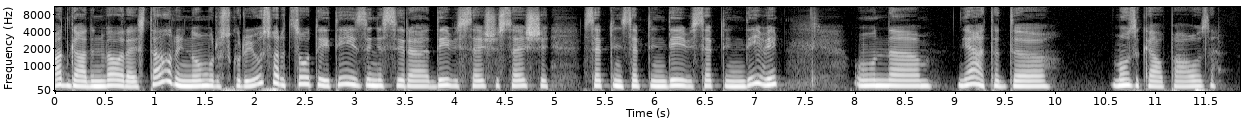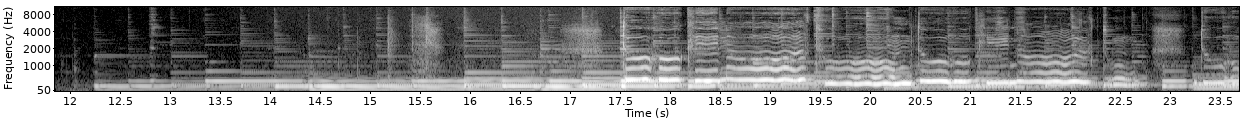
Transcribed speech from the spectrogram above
atgādinu vēlreiz tālruņa numurus, kuru jūs varat sūtīt īsiņas, ir 266, 772, 72. Un jā, tad muzikāla pauze. Duhukin altum, duhukin altum, duhukin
